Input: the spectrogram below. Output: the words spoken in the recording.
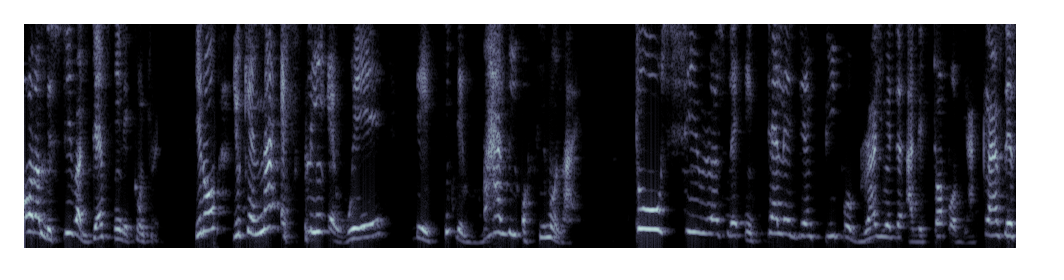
other mysterious deaths in the country. You know, you cannot explain away the, the value of human life. Two seriously intelligent people graduated at the top of their classes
